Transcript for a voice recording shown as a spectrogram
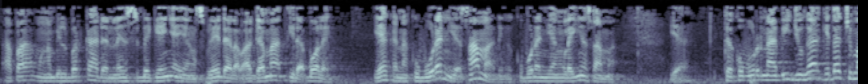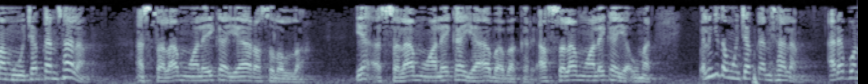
apa mengambil berkah dan lain sebagainya yang sebenarnya dalam agama tidak boleh. Ya karena kuburan ya sama dengan kuburan yang lainnya sama. Ya ke kubur Nabi juga kita cuma mengucapkan salam. Assalamualaikum ya Rasulullah. Ya assalamualaikum ya Abu Bakar. Assalamualaikum ya Umar paling kita mengucapkan salam. Adapun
